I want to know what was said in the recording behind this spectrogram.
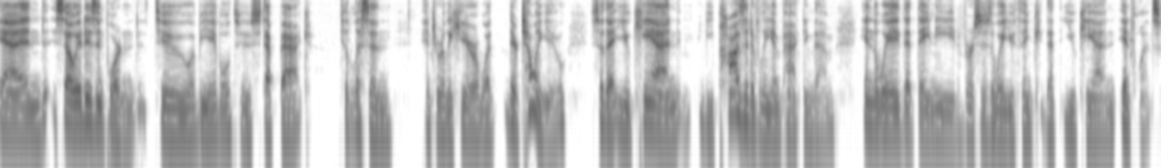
And so it is important to be able to step back, to listen and to really hear what they're telling you so that you can be positively impacting them in the way that they need versus the way you think that you can influence.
